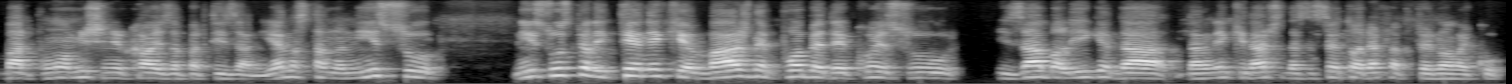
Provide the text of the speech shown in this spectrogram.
bar po mom mišljenju kao i za Partizan. Jednostavno nisu, nisu uspjeli te neke važne pobede koje su iz ABA lige da, da na neki način da se sve to reflektuje na ovaj kup.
